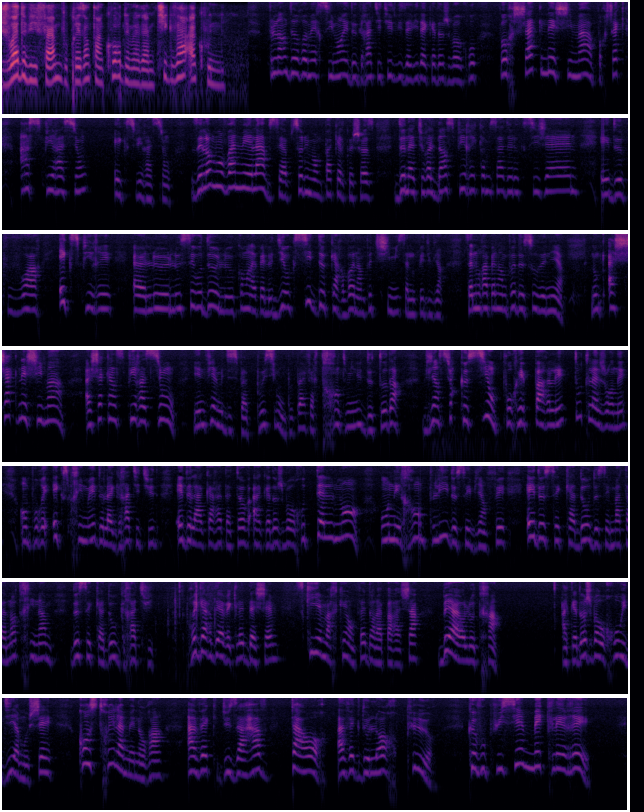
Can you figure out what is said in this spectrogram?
Joie de Bifam vous présente un cours de Madame Tikva Akoun. Plein de remerciements et de gratitude vis-à-vis d'Akadosh Baruch pour chaque neshima, pour chaque inspiration expiration. Zelo Mouvan Mielav, c'est absolument pas quelque chose de naturel d'inspirer comme ça de l'oxygène et de pouvoir expirer euh, le, le CO2, le, comment on appelle, le dioxyde de carbone, un peu de chimie, ça nous fait du bien. Ça nous rappelle un peu de souvenirs. Donc à chaque neshima, à chaque inspiration, il y a une fille, elle me dit, c'est pas possible, on peut pas faire 30 minutes de Toda. Bien sûr que si on pourrait parler toute la journée, on pourrait exprimer de la gratitude et de la karatatov à Kadosh Baruch tellement on est rempli de ses bienfaits et de ses cadeaux, de ses matanot rinam, de ses cadeaux gratuits. Regardez avec l'aide d'Hachem ce qui est marqué en fait dans la paracha Béaolotrin. Akadosh Baruch Hu, il dit à Moshe, construis la menorah avec du zahav taor, avec de l'or pur, que vous puissiez m'éclairer.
